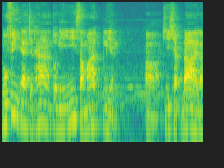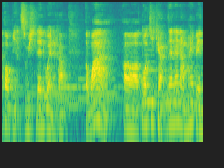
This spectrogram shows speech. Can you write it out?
n o f i Air 75 ตัวนี้สามารถเปลี่ยนคีย์แคปได้แล้วก็เปลี่ยนสวิตช์ได้ด้วยนะครับ แต่ว่าตัวคีย์แคปเนี่ยแนะนำให้เป็น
